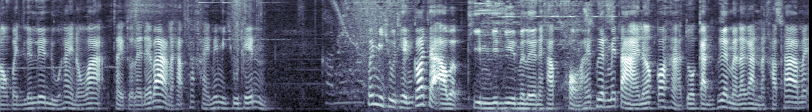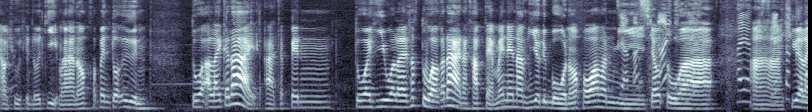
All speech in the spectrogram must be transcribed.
ลองไปเลื่อนๆดูให้นะว่าใส่ตัวอะไรได้บ้างนะครับ ถ้าใครไม่มีชูเทนไม่มีชูเทนก็จะเอาแบบทีมยืนๆไปเลยนะครับ ขอให้เพื่อนไม่ตายเนาะก็หาตัวกันเพื่อนมาแล้วกันนะครับ ถ้าไม่เอาชูเทนโดจิมาเนาะก็เป็นตัวอื่น ตัวอะไรก็ได้ อาจจะเป็นตัวฮิวอะไรสักตัวก็ได้นะครับ แต่ไม่แนะนำฮิโอริโบเนาะเพราะว่ามันมีเจ้าตัวอ่าชื่ออะไร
